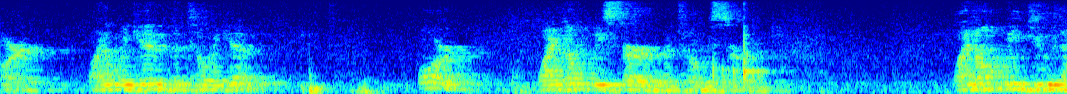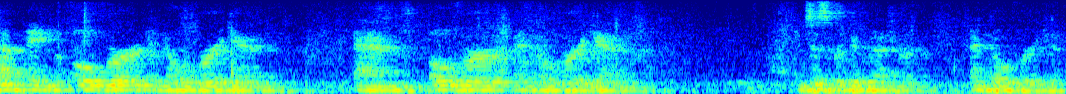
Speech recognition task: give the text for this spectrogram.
Or why don't we give until we give? Or why don't we serve until we serve? Why don't we do that thing over and over again and over and over again? And just for good measure, and over again.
